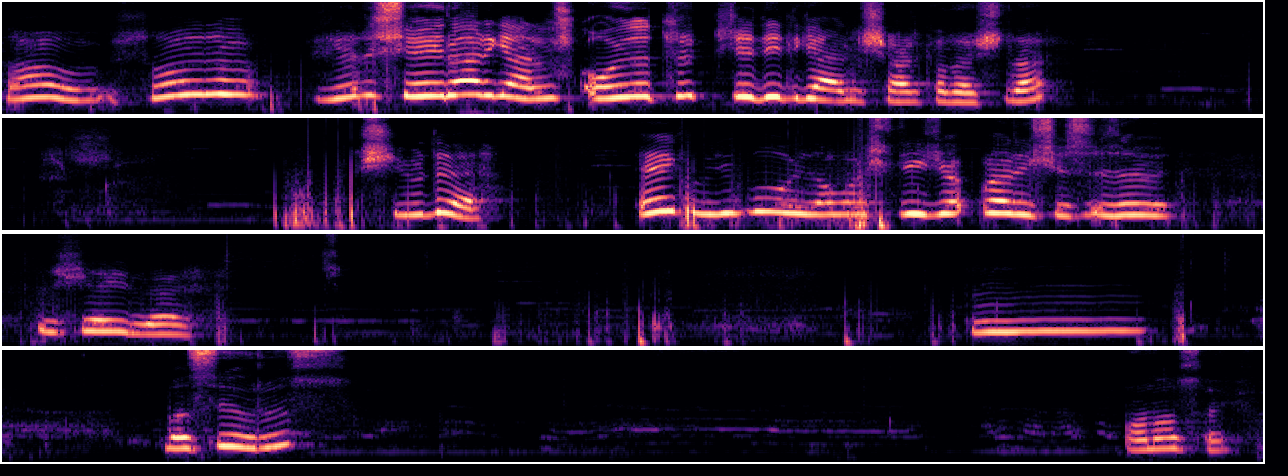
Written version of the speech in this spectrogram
Tamam. Sonra yeni şeyler gelmiş. Oyuna Türkçe dil gelmiş arkadaşlar. Şimdi en kötü bu oyuna başlayacaklar işte size bir şeyler. Hmm. Basıyoruz. Ana sayfa.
